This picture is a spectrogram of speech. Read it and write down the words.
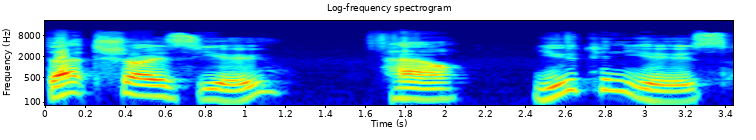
that shows you how you can use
